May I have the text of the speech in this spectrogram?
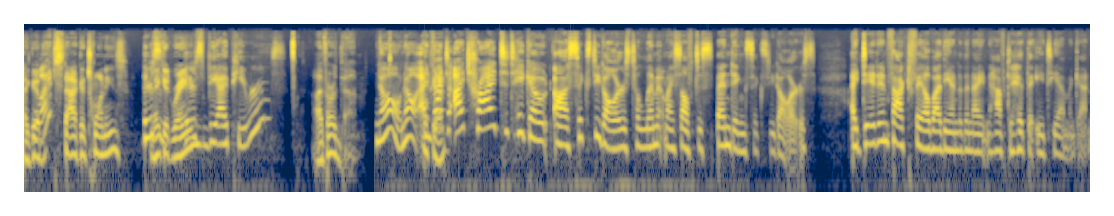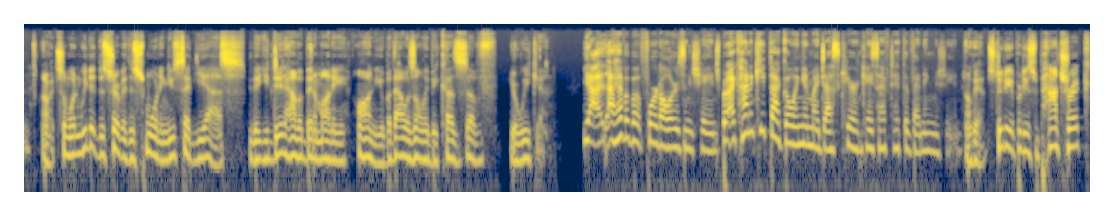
like a What? stack of 20s? Make it rain? There's VIP rooms? I've heard that. No, no. In Okay. fact, I tried to take out uh, $60 to limit myself to spending $60. I did, in fact, fail by the end of the night and have to hit the ATM again. All right. So when we did the survey this morning, you said yes, that you did have a bit of money on you, but that was only because of your weekend. Yeah, I I have about $4 in change, but I kind of keep that going in my desk here in case I have to hit the vending machine. Okay. Studio producer Patrick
